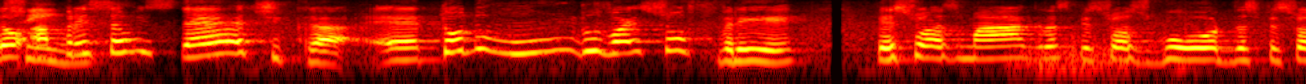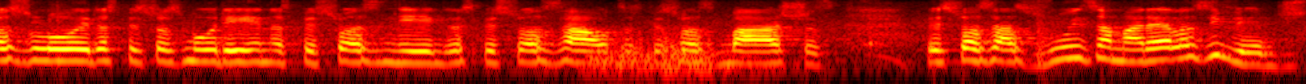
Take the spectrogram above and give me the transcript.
Então, Sim. a pressão estética, é, todo mundo vai sofrer. Pessoas magras, pessoas gordas, pessoas loiras, pessoas morenas, pessoas negras, pessoas altas, pessoas baixas, pessoas azuis, amarelas e verdes.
